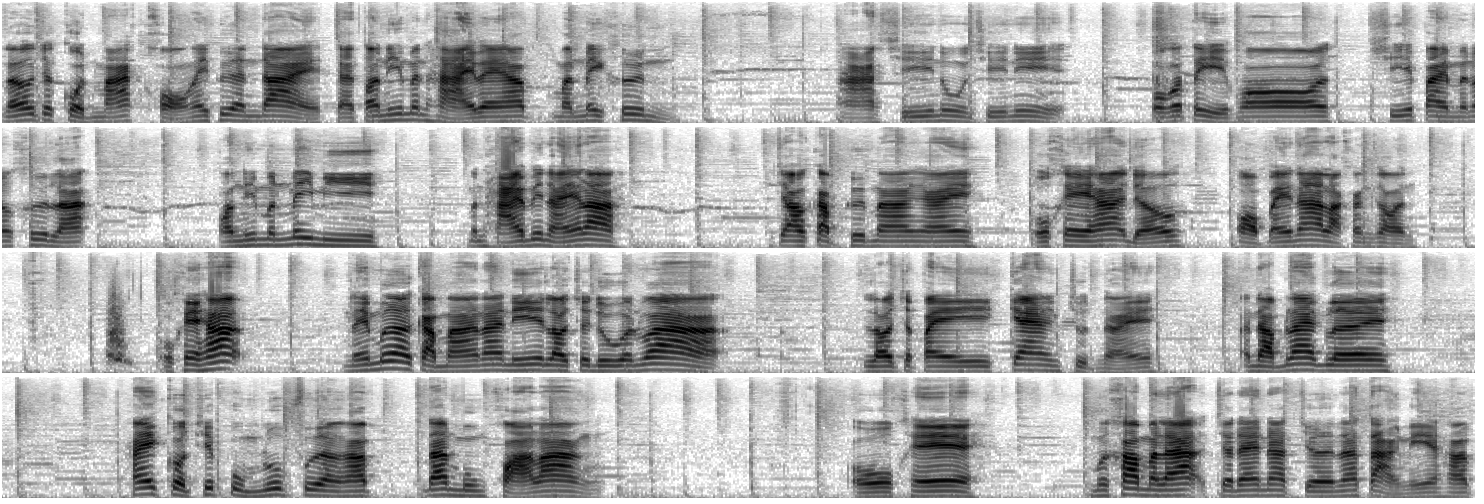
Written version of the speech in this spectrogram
แล้วจะกดมาร์กของให้เพื่อนได้ แต่ตอนนี้มันหายไปครับ มันไม่ขึ้น อ่าชี้นู่นชี้นี่ ปกติพอชี้ไปมันต้องขึ้นละ ตอนนี้มันไม่มี มันหายไปไหนล่ะ จะเอากลับคืนมาไง โอเคฮะ เดี๋ยวออกไปหน้าหลักกันก่อน โอเคฮะ ในเมื่อกลับมาหน้านี้เราจะดูกันว่า เราจะไปแกล้งจุดไหน อันดับแรกเลย ให้กดที่ปุ่มรูปเฟืองครับ ด้านมุมขวาล่าง โอเค เมื่อเข้ามาแล้วจะได้หน้าเจอหน้าต่างนี้ครับ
